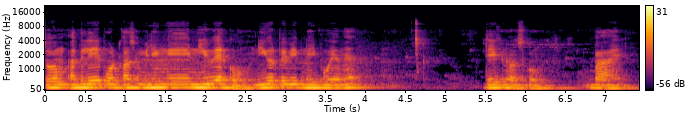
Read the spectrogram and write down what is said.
तो हम अगले पॉडकास्ट में मिलेंगे न्यू ईयर को। न्यू ईयर पे भी एक नई पोयम है। देखना उसको। बाय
